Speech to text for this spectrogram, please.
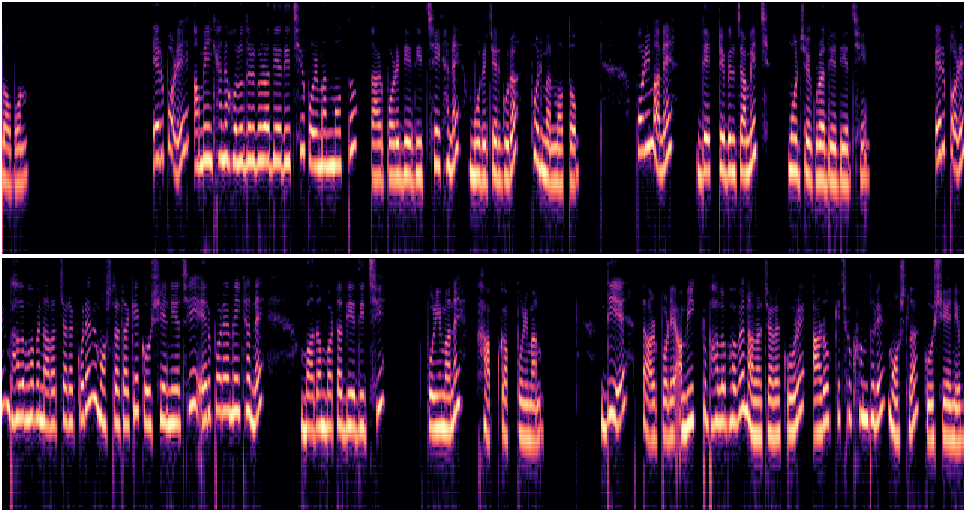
লবণ। এরপরে আমি এখানে হলুদের গুঁড়া দিয়ে দিচ্ছি পরিমাণ মতো। তারপরে দিয়ে দিচ্ছি এখানে মরিচের গুঁড়া পরিমাণ মতো। পরিমাণে দেড় টেবিল চামচ মরিচের গুঁড়া দিয়ে দিয়েছি। এরপরে ভালোভাবে নাড়াচাড়া করে আমি মশলাটাকে কষিয়ে নিয়েছি। এরপরে আমি এখানে বাদাম বাটা দিয়ে দিচ্ছি পরিমাণে হাফ কাপ পরিমাণ। দিয়ে তারপরে আমি একটু ভালোভাবে নাড়াচাড়া করে আরও কিছুক্ষণ ধরে মশলা কষিয়ে নেব।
